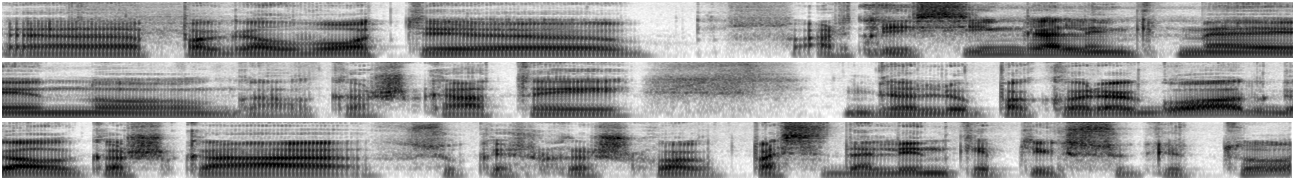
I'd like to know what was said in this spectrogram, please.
E, pagalvoti, ar teisinga linkme einu, gal kažką tai galiu pakoreguoti, gal kažką su kažkuo pasidalinti kaip tik su kitu,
